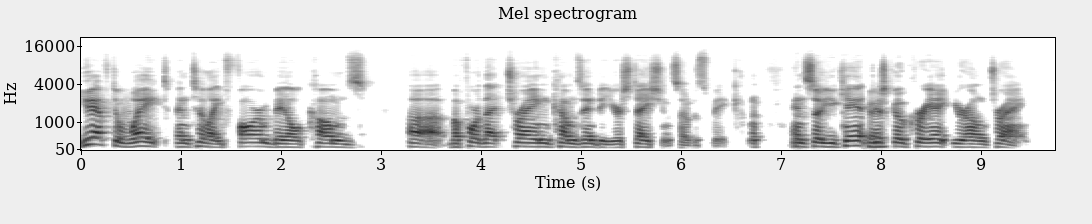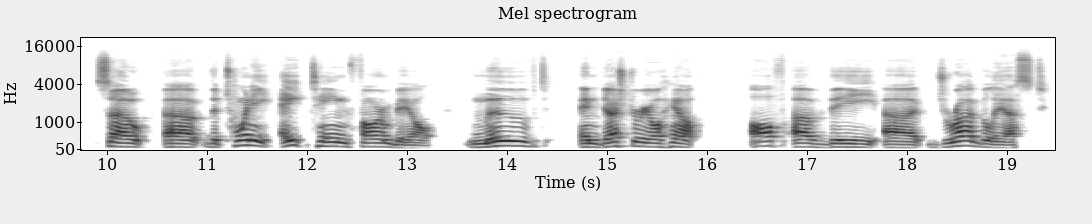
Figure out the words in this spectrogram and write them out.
you have to wait until a farm bill comes uh, before that train comes into your station so to speak and so you can't okay. just go create your own train so uh, the 2018 Farm Bill moved industrial hemp off of the uh, drug list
